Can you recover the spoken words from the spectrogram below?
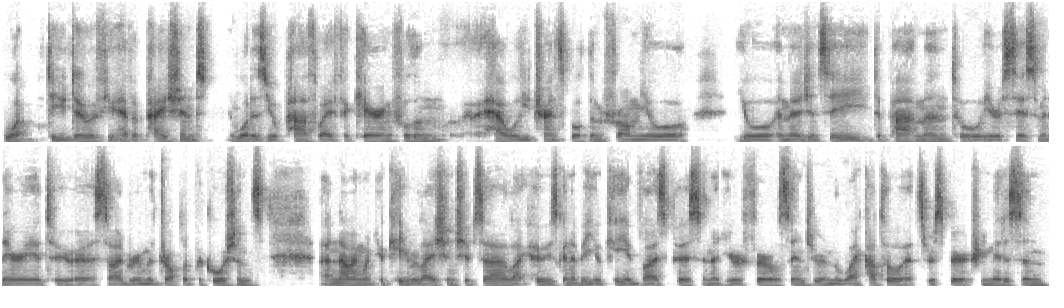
what do you do if you have a patient? What is your pathway for caring for them? How will you transport them from your your emergency department or your assessment area to a side room with droplet precautions? uh, knowing what your key relationships are, like who's going to be your key advice person at your referral centre in the Waikato, it's respiratory medicine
